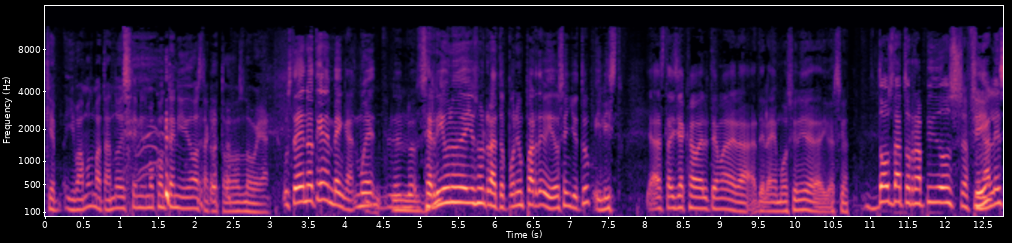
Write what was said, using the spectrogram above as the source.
que y vamos matando este mismo contenido hasta que todos lo vean. Ustedes no tienen, vengan. lo- lo- se ríe uno de ellos un rato, pone un par de videos en YouTube y listo. Ya hasta ahí se acaba el tema de la, de la emoción y de la diversión. Dos datos rápidos eh, Sí. finales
